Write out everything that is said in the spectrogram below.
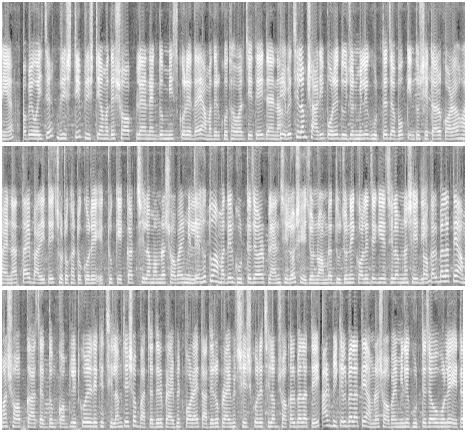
নিয়ে। তবে ওই যে বৃষ্টি বৃষ্টি আমাদের সব প্ল্যান একদম মিস করে দেয়, আমাদের কোথাও আর যেতেই দেয় না। ভেবেছিলাম শাড়ি পরে দুজন মিলে ঘুরতে যাব, কিন্তু সেটা আর করা হয় না, তাই বাড়িতেই ছোটখাটো করে একটু কেক কাটছিলাম আমরা সবাই মিলে। যেহেতু আমাদের ঘুরতে যাওয়ার প্ল্যান ছিল, সেই জন্য আমরা দুজনেই কলেজে গিয়েছিলাম না সেই দিন। সকালবেলাতে আমার সব কাজ একদম কমপ্লিট করে রেখেছিলাম, যেসব বাচ্চাদের প্রাইভেট পড়ায় তাদেরও প্রাইভেট শেষ করেছিলাম সকালবেলাতেই। আর বিকেলবেলাতে আমরা সবাই মিলে ঘুরতে যাব বলে এটা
